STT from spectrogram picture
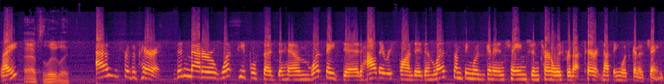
right? Absolutely. As for the parrot, didn't matter what people said to him, what they did, how they responded, unless something was going to change internally for that parrot, nothing was going to change.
